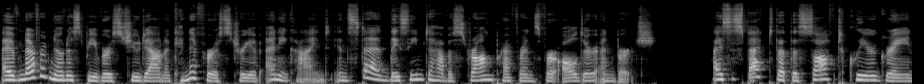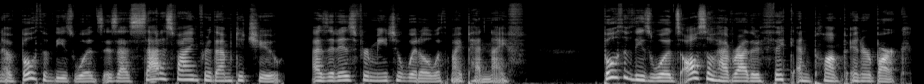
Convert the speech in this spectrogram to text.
I have never noticed beavers chew down a coniferous tree of any kind. Instead, they seem to have a strong preference for alder and birch. I suspect that the soft, clear grain of both of these woods is as satisfying for them to chew as it is for me to whittle with my penknife. Both of these woods also have rather thick and plump inner bark.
